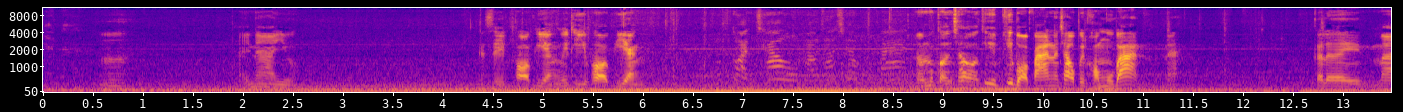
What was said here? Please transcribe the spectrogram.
อย่างนั้นเออไถนาอยู่ เกษตรพอเพียงวิถีพอเพียงเมื่อก่อนเช่าเขาเนาะเช่าหมู่บ้านเออเมื่อก่อนเช่าที่ที่บ่อปลานะเช่าเป็นของหมู่บ้านนะก็เลยมา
